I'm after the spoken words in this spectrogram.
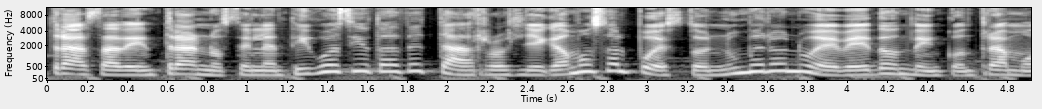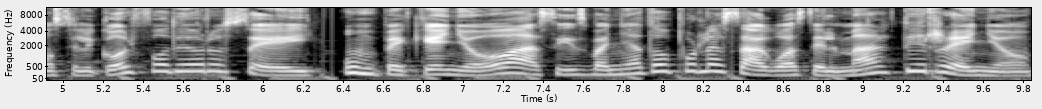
tras adentrarnos en la antigua ciudad de Tarros, llegamos al puesto número 9 donde encontramos el Golfo de Orosei, un pequeño oasis bañado por las aguas del mar Tirreño.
